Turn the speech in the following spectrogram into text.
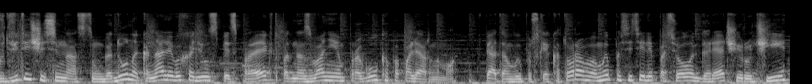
В 2017 году на канале выходил спецпроект под названием «Прогулка по Полярному», в пятом выпуске которого мы посетили поселок Горячие ручьи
